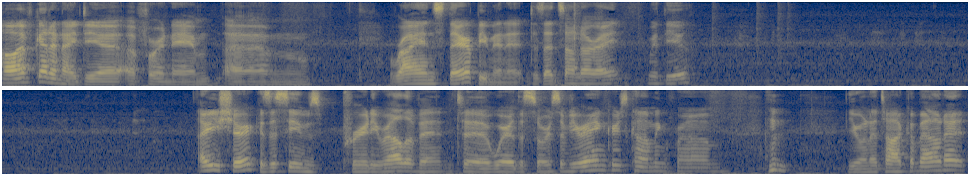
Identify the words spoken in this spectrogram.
oh, I've got an idea uh, for a name. Um, Ryan's Therapy Minute. Does that sound alright with you? Are you sure? Because this seems pretty relevant to where the source of your anger's coming from. you want to talk about it?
